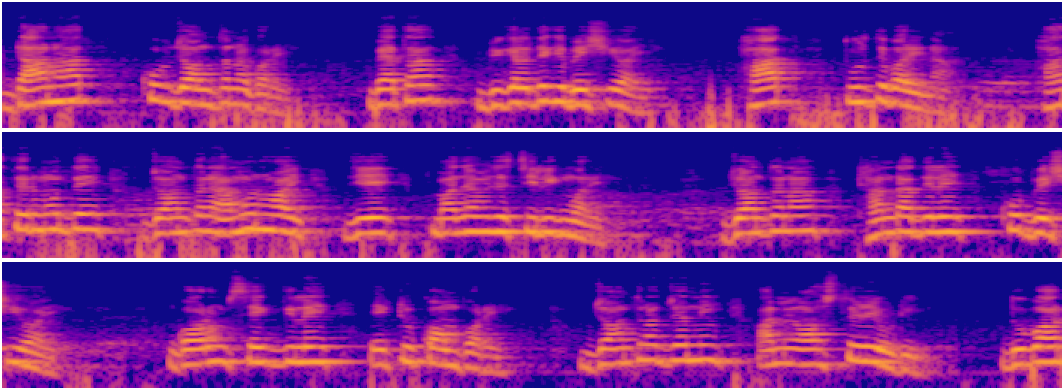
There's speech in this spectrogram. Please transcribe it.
ডান হাত খুব যন্ত্রণা করে। ব্যথা বিকেল থেকে বেশি হয়। হাত তুলতে পারি না। হাতের মধ্যে যন্ত্রণা এমন হয় যে মাঝে মাঝে চিলিক মারে। যন্ত্রণা ঠান্ডা দিলে খুব বেশি হয়। গরম সেক দিলে একটু কম পড়ে। যন্ত্রণার জন্যই আমি অস্থিরে উঠি। দুবার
